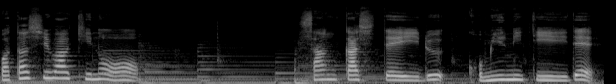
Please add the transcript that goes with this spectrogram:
私は昨日参加しているコミュニティで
